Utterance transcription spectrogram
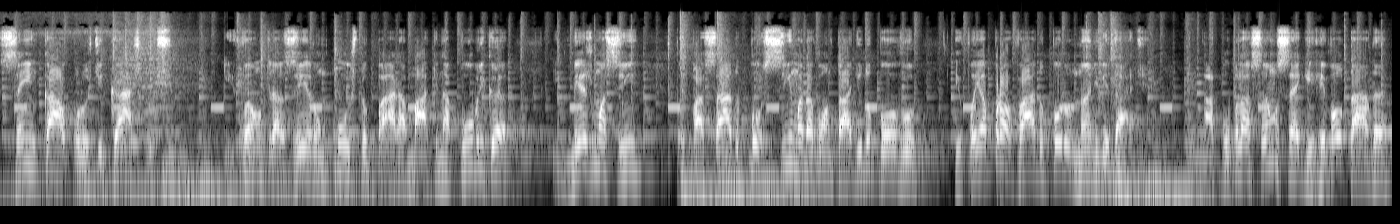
sem cálculos de gastos vão trazer um custo para a máquina pública e, mesmo assim, foi passado por cima da vontade do povo e foi aprovado por unanimidade. A população segue revoltada,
